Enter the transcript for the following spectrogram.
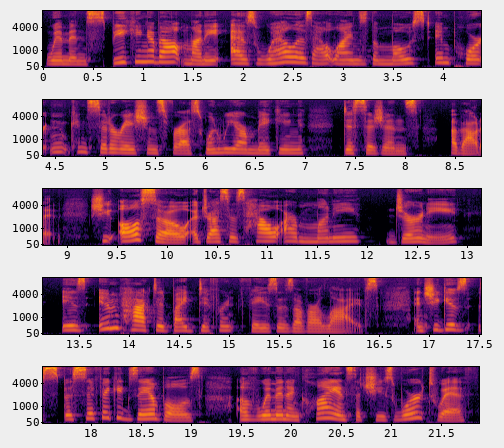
women speaking about money as well as outlines the most important considerations for us when we are making decisions about it. She also addresses how our money journey is impacted by different phases of our lives. And she gives specific examples of women and clients that she's worked with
